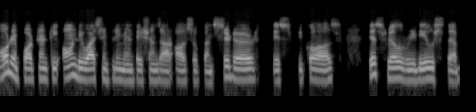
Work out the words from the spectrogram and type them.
More importantly, on-device implementations are also considered this because this will reduce the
